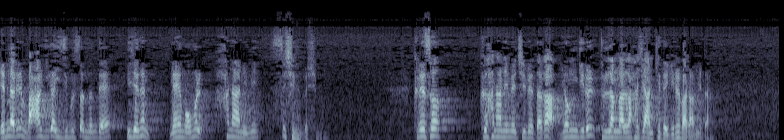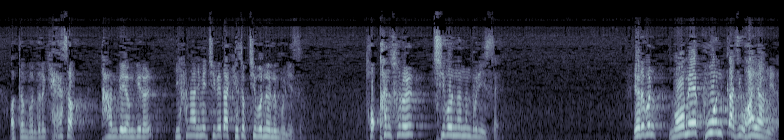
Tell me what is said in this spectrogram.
옛날에는 마귀가 이 집을 썼는데 이제는 내 몸을 하나님이 쓰시는 것입니다. 그래서 그 하나님의 집에다가 연기를 들락날락 하지 않게 되기를 바랍니다. 어떤 분들은 계속 담배 연기를 이 하나님의 집에다 계속 집어넣는 분이 있어요. 독한 술을 집어넣는 분이 있어요. 여러분, 몸의 구원까지 와야 합니다.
